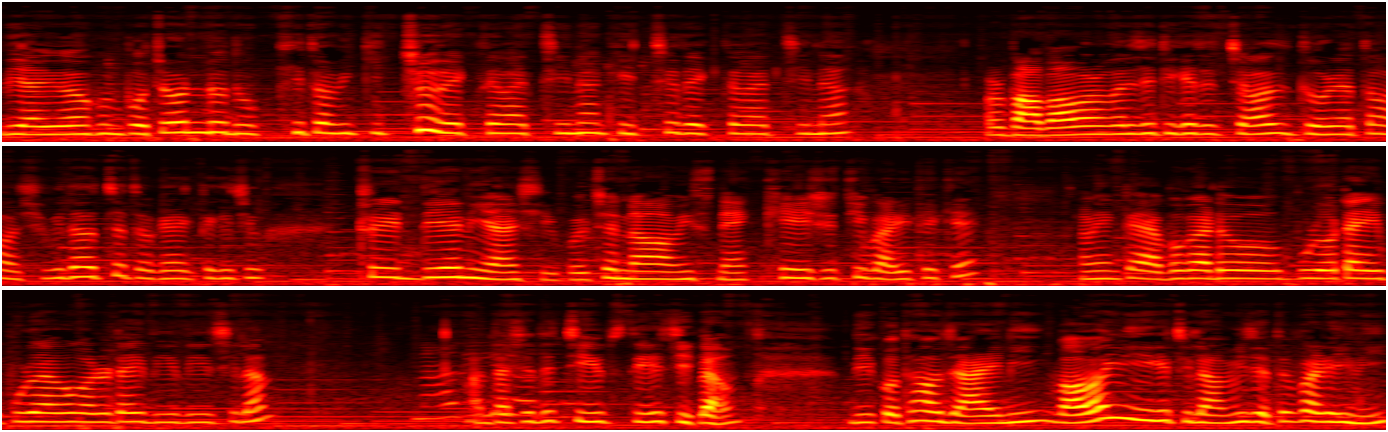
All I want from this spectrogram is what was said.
দিয়ে আমি এখন প্রচণ্ড দুঃখিত আমি কিচ্ছু দেখতে পাচ্ছি না কিচ্ছু দেখতে পাচ্ছি না। ওর বাবা আবার বলেছে ঠিক আছে চল তোর এত অসুবিধা হচ্ছে তোকে একটা কিছু ট্রিট দিয়ে নিয়ে আসি। বলছে না আমি স্ন্যাক খেয়ে এসেছি বাড়ি থেকে। আমি একটা অ্যাভোকাডো পুরোটাই পুরো অ্যাভোকাডোটাই দিয়ে দিয়েছিলাম। আর তার সাথে চিপস দিয়েছিলাম। দিয়ে কোথাও যায়নি বাবাই নিয়ে গেছিল আমি যেতে পারিনি।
